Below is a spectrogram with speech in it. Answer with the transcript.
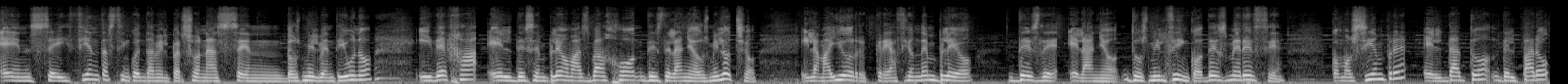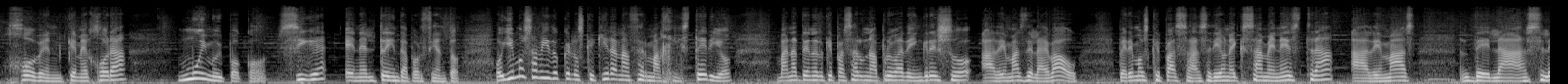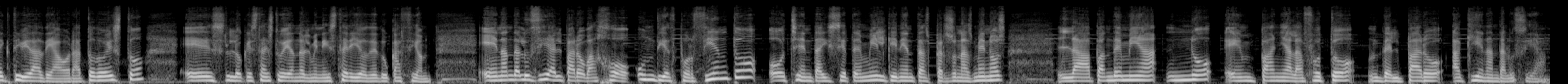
en 650.000 personas en 2021 y deja el desempleo más bajo desde el año 2008 y la mayor creación de empleo desde el año 2005. Desmerece, como siempre, el dato del paro joven, que mejora muy, muy poco. Sigue en el 30%. Hoy hemos sabido que los que quieran hacer magisterio van a tener que pasar una prueba de ingreso además de la EBAU. Veremos qué pasa. Sería un examen extra además de la selectividad de ahora. Todo esto es lo que está estudiando el Ministerio de Educación. En Andalucía el paro bajó un 10%, 87.500 personas menos. La pandemia no empaña la foto del paro aquí en Andalucía.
